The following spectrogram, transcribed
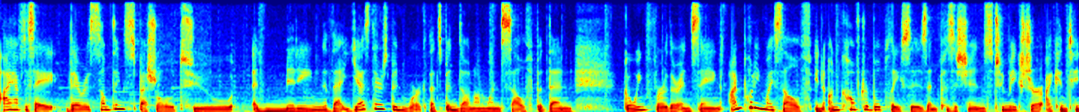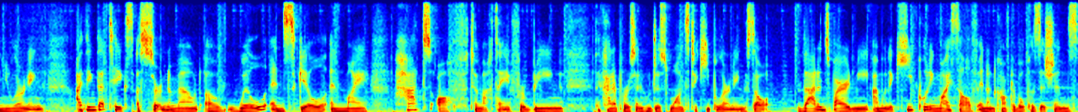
I have to say, there is something special to admitting that, yes, there's been work that's been done on oneself, but then going further and saying, I'm putting myself in uncomfortable places and positions to make sure I continue learning. I think that takes a certain amount of will and skill, and my hats off to Martin for being the kind of person who just wants to keep learning. So that inspired me. I'm going to keep putting myself in uncomfortable positions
